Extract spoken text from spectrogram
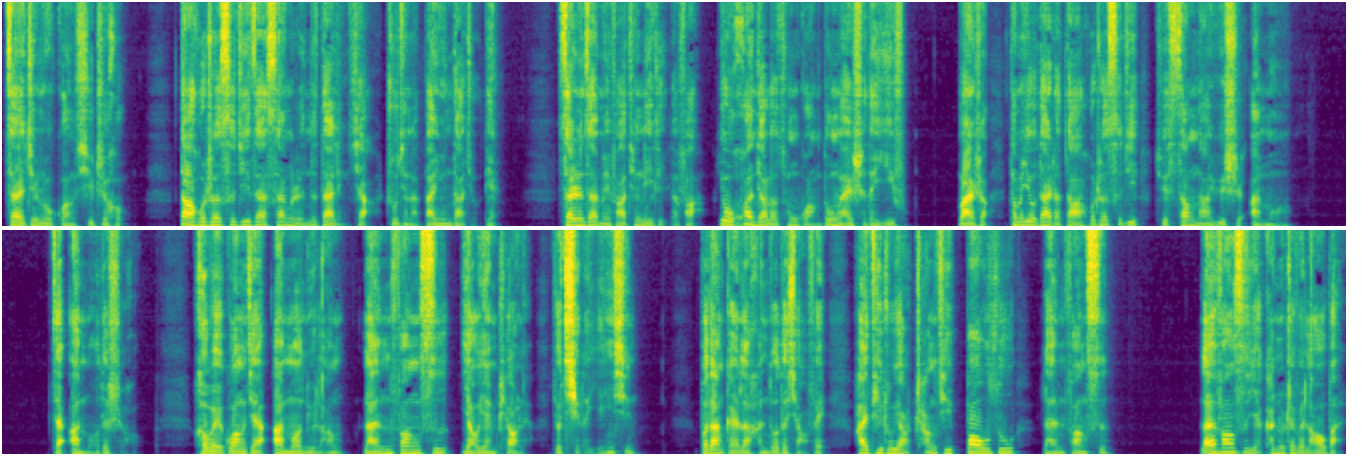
在进入广西之后，大货车司机在三个人的带领下住进了白云大酒店。三人在美发厅里理了发，又换掉了从广东来时的衣服。晚上，他们又带着大货车司机去桑拿浴室按摩。在按摩的时候，何伟光见按摩女郎蓝芳思妖艳漂亮，就起了淫心，不但给了很多的小费，还提出要长期包租蓝芳思。蓝芳思也看出这位老板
